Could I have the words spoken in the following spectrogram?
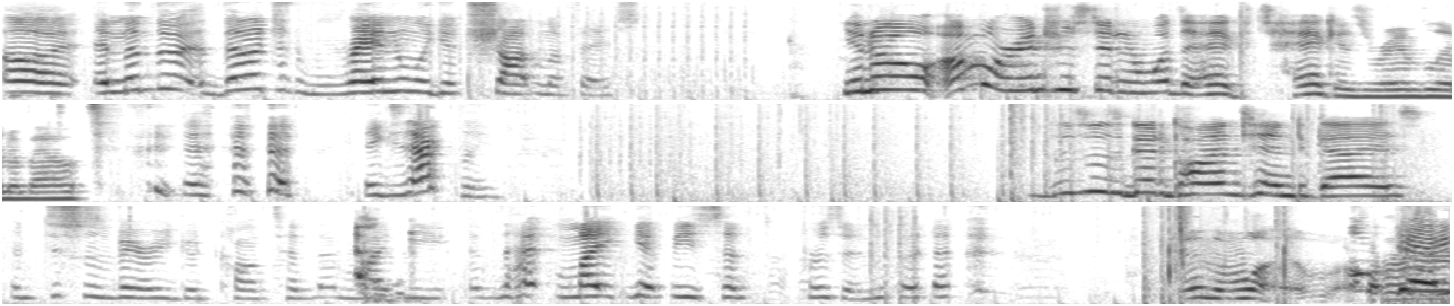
uh, and then the, then I just randomly get shot in the face. You know, I'm more interested in what the heck Tech is rambling about. exactly. This is good content, guys. This is very good content that might be that might get me sent to prison. And what? Okay.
